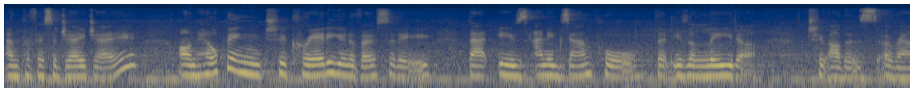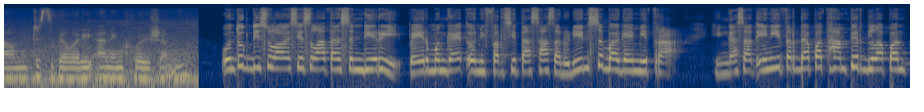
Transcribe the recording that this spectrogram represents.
and Professor JJ on helping to create a university that is an example, that is a leader to others around disability and inclusion. Untuk di Sulawesi Selatan sendiri, PAIR menggait Universitas Hasanuddin sebagai mitra. Hingga saat ini terdapat hampir 80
